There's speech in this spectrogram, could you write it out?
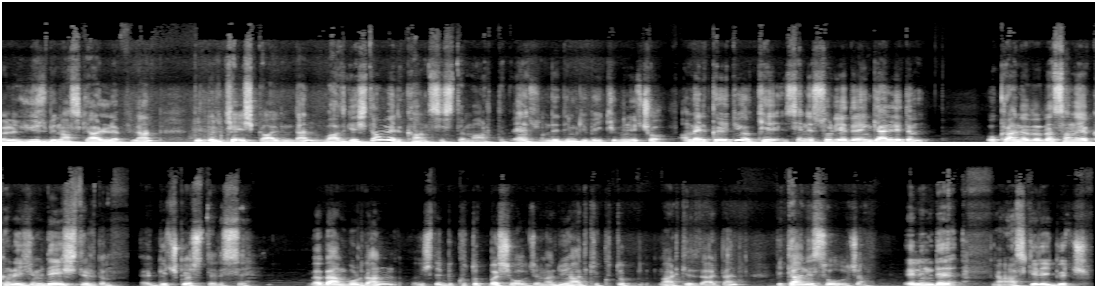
Böyle 100 bin askerle falan bir ülke işgalinden vazgeçti Amerikan sistemi artık. En son dediğim gibi 2003 o. Amerika'ya diyor ki seni Suriye'de engelledim. Ukrayna'da da sana yakın rejimi değiştirdim. E, güç gösterisi. Ve ben buradan işte bir kutup başı olacağım. Yani dünyadaki kutup merkezlerden bir tanesi olacağım. Elinde yani askeri güç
